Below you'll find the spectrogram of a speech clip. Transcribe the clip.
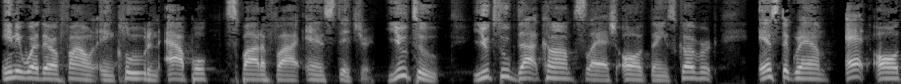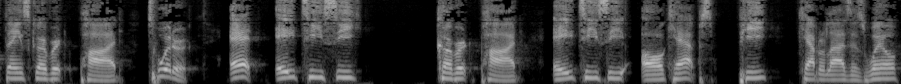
anywhere they are found, including Apple, Spotify, and Stitcher. YouTube, youtube.com slash All Things Covered, Instagram at All Things Covered Pod, Twitter at ATC Covered Pod, ATC all caps, P capitalized as well.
